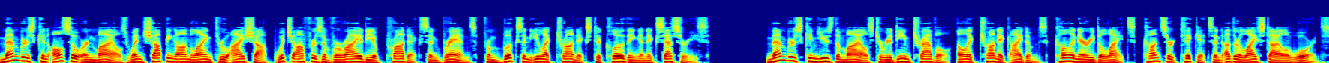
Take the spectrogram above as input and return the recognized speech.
Members can also earn miles when shopping online through iShop which offers a variety of products and brands, from books and electronics to clothing and accessories. Members can use the miles to redeem travel, electronic items, culinary delights, concert tickets and other lifestyle awards.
